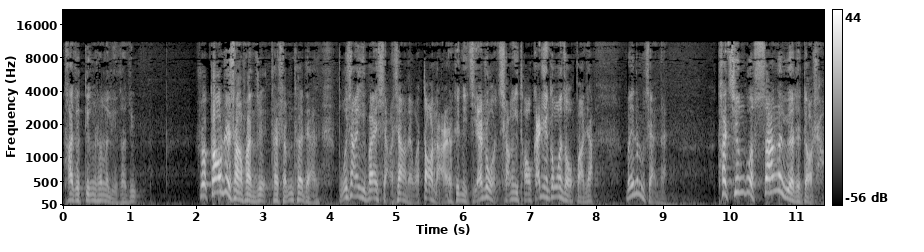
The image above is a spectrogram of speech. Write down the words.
他就盯上了李泽巨，说高智商犯罪，他什么特点呢？不像一般想象的，我到哪儿给你截住，枪一掏，赶紧跟我走，绑架，没那么简单。他经过三个月的调查，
